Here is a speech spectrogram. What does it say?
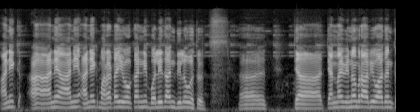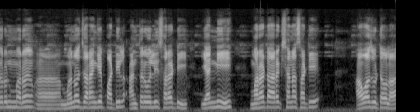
अनेक आणि आणि अनेक मराठा युवकांनी बलिदान दिलं होतं. त्या त्यांना विनम्र अभिवादन करून मर मनोज जरांगे पाटील आंतरवली सराटी यांनी मराठा आरक्षणासाठी आवाज उठवला.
